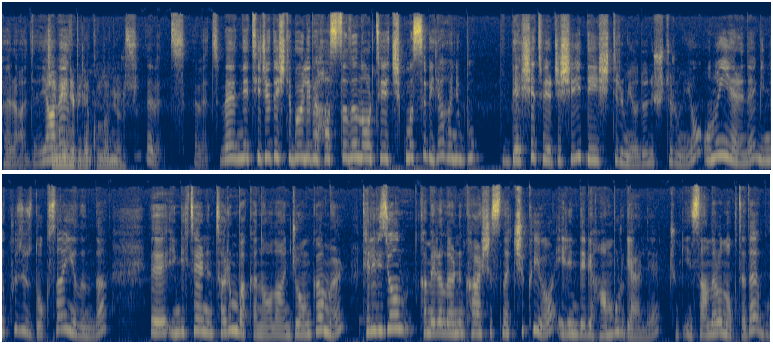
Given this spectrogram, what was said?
herhalde. Ya kemiğini bile kullanıyoruz. Evet, evet. Ve neticede işte böyle bir hastalığın ortaya çıkması bile hani bu dehşet verici şeyi değiştirmiyor, dönüştürmüyor. Onun yerine 1990 yılında e, İngiltere'nin Tarım Bakanı olan John Gomer televizyon kameralarının karşısına çıkıyor elinde bir hamburgerle. Çünkü insanlar o noktada bu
